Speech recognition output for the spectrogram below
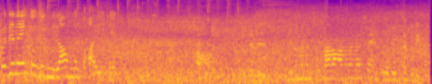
Pwede na yung tubig nila kung ganito kainit. Oo. Hindi hindi naman, parang ano na siya yung tubig sa green.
